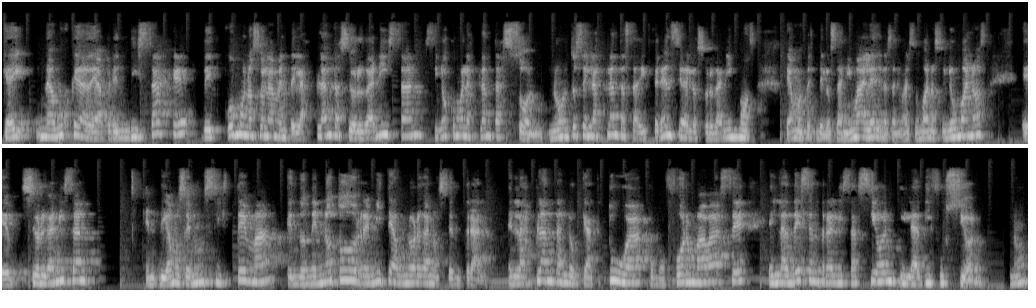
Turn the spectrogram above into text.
que hay una búsqueda de aprendizaje de cómo no solamente las plantas se organizan, sino cómo las plantas son, ¿no? Entonces las plantas, a diferencia de los organismos, digamos, de, los animales, de los animales humanos y no humanos, eh, se organizan digamos, en un sistema en donde no todo remite a un órgano central. En las plantas lo que actúa como forma base es la descentralización y la difusión. ¿no?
